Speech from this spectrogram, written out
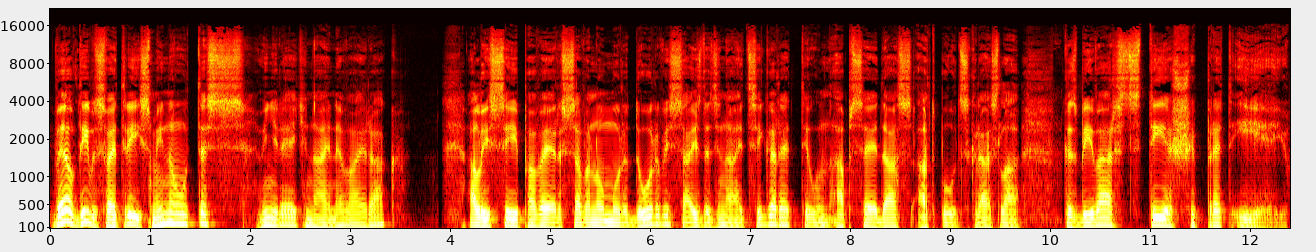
Vēl divas vai trīs minūtes viņa rēķināja nevairāk. Alisija pavēra sava numura durvis, aizdedzināja cigareti un apsēdās atpūtas krēslā, kas bija vērsts tieši pret ieeju.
